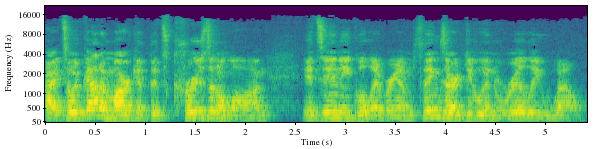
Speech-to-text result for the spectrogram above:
All right, so we've got a market that's cruising along. It's in equilibrium. Things are doing really well.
